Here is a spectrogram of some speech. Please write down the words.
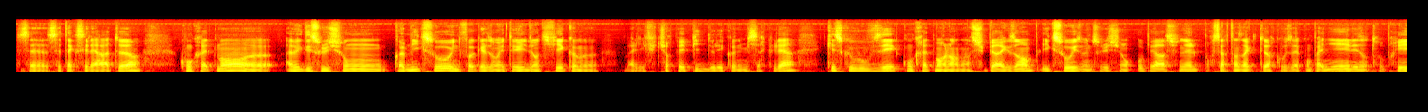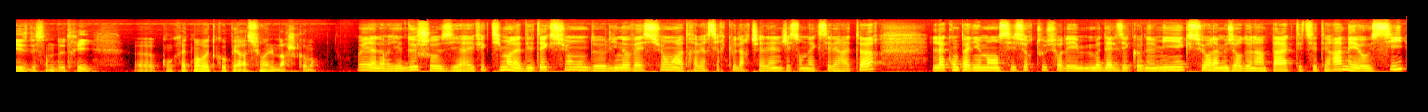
cet accélérateur. Concrètement, avec des solutions comme l'IXO, une fois qu'elles ont été identifiées comme bah, les futures pépites de l'économie circulaire, qu'est-ce que vous faisiez concrètement? Là, on a un super exemple. l'IXO, ils ont une solution opérationnelle pour certains acteurs que vous accompagnez, les entreprises, des centres de tri. concrètement, votre coopération, elle marche comment? Oui, alors il y a deux choses. Il y a effectivement la détection de l'innovation à travers Circular Challenge et son accélérateur. L'accompagnement, c'est surtout sur les modèles économiques, sur la mesure de l'impact, etc. Mais aussi,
